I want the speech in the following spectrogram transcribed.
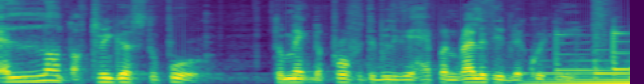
a lot of triggers to pull to make the profitability happen relatively quickly.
